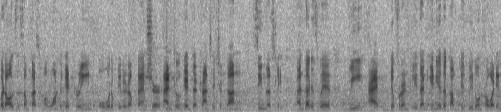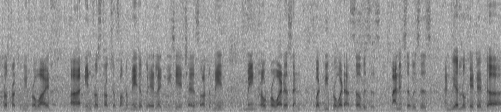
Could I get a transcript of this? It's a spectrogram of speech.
but also some customers want to get trained over a period of time Sure. and to get the transition done seamlessly. And that is where we act differently than any other companies. We don't provide infrastructure, we provide uh, infrastructure from the major player like VCHS or the main, main cloud providers, and but we provide our services, managed services, and we are located uh,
